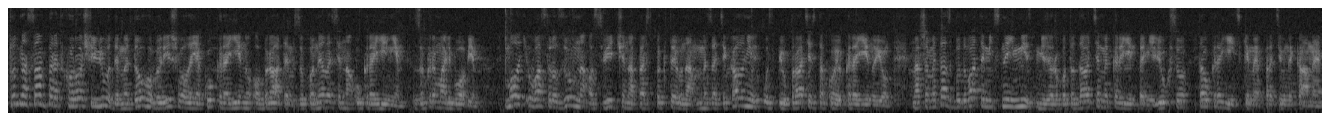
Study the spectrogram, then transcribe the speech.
Тут насамперед хороші люди. Ми довго вирішували, яку країну обрати. Зупинилися на Україні, зокрема Львові. Молодь у вас розумна, освічена, перспективна. Ми зацікавлені у співпраці з такою країною. Наша мета збудувати міцний міст між роботодавцями країн Бенілюксу та українськими працівниками.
